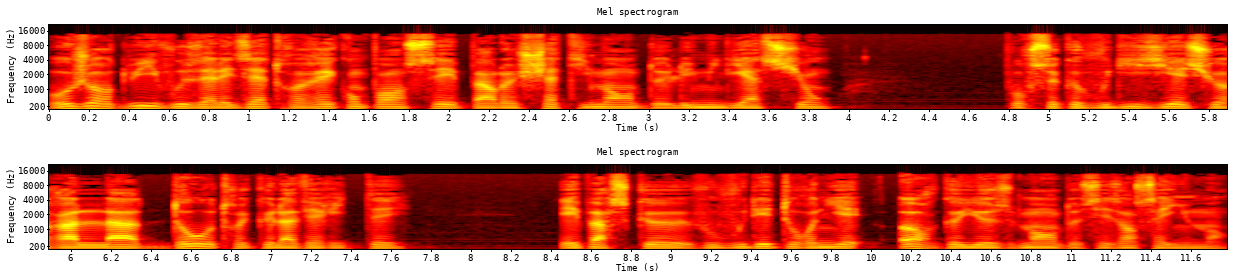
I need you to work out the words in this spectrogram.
Aujourd'hui vous allez être récompensés par le châtiment de l'humiliation pour ce que vous disiez sur Allah d'autre que la vérité et parce que vous vous détourniez orgueilleusement de ses enseignements.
